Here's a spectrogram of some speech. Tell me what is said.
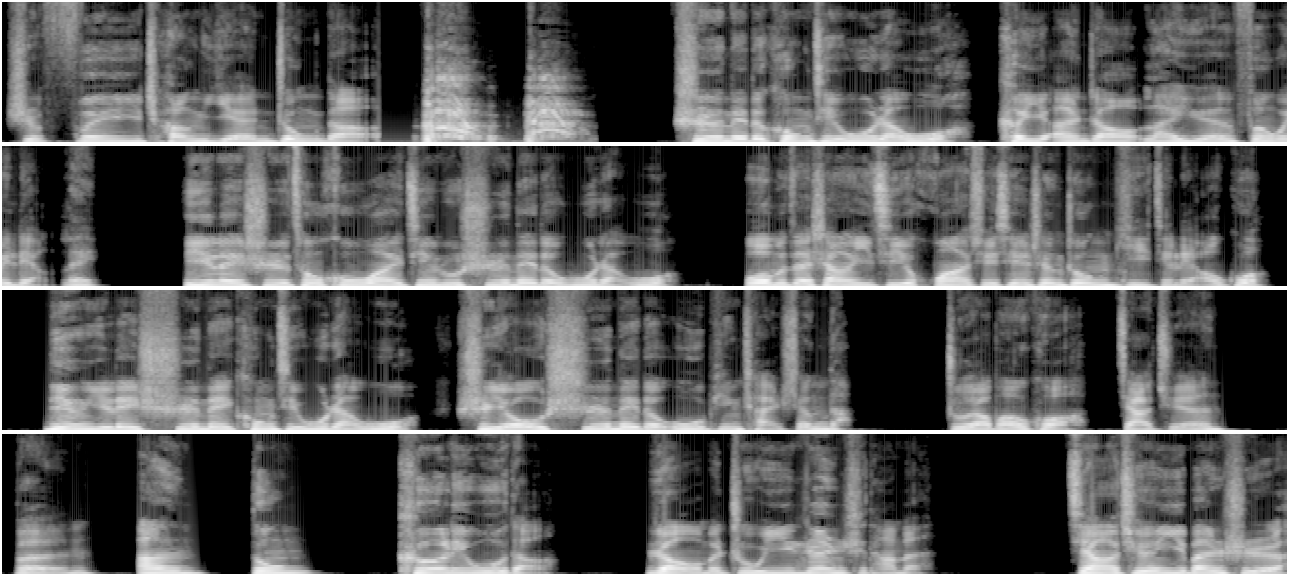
是非常严重的。室内的空气污染物可以按照来源分为两类，一类是从户外进入室内的污染物，我们在上一期《化学先生》中已经聊过；另一类室内空气污染物是由室内的物品产生的。主要包括甲醛、苯、氨、氡、颗粒物等，让我们逐一认识它们。甲醛一般是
